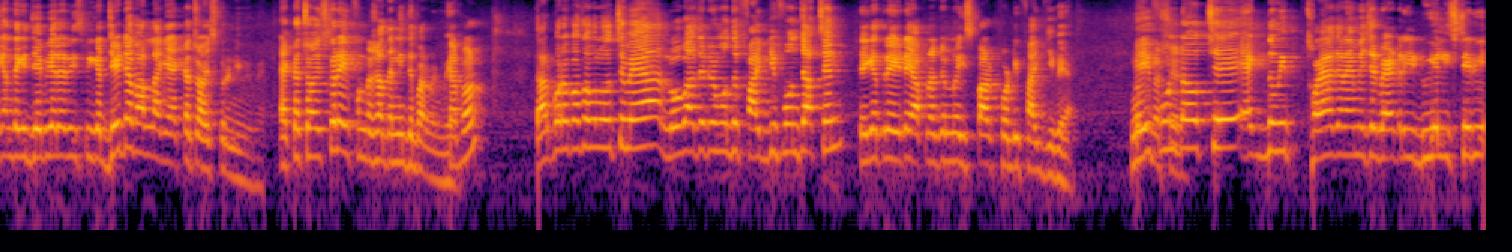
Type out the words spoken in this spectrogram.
এখান থেকে জেবিএল এর স্পিকার যেটা ভালো লাগে একটা চয়েস করে নিবে একটা চয়েস করে এই ফোনটার সাথে নিতে পারবেন তারপর? তারপরে কথা বলা হচ্ছে ভাইয়া লো বাজেটের মধ্যে ফাইভ জি ফোন চাচ্ছেন সেক্ষেত্রে এটাই আপনার জন্য স্পার্ক ফোর্টি ফাইভ জি ভাইয়া। এই ফোনটা হচ্ছে একদমই ছয় হাজার এমএচ এর ব্যাটারি ডুয়েল স্টেরিও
